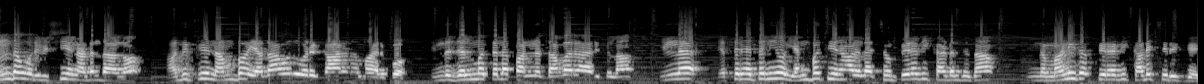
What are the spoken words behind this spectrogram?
எந்த ஒரு விஷயம் நடந்தாலும் அதுக்கு நம்ம ஏதாவது ஒரு காரணமா இருப்போம். இந்த ஜென்மத்துல பண்ண தவறா இருக்கலாம். இல்ல எத்தனை எத்தனையோ எண்பத்தி நாலு லட்சம் பிறவி கடந்துதான் இந்த மனித பிறவி கிடைச்சிருக்கு.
